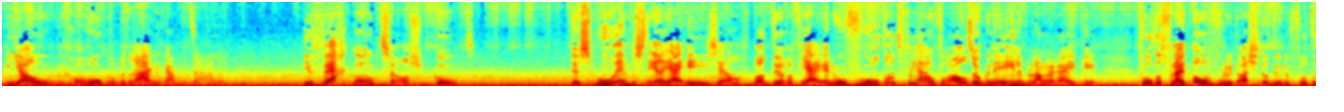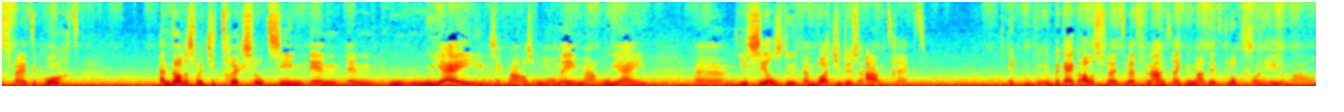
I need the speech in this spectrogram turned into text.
jou hogere bedragen gaan betalen. Je verkoopt zoals je koopt. Dus hoe investeer jij in jezelf? Wat durf jij en hoe voelt dat voor jou vooral? Dat is ook een hele belangrijke. Voelt het vanuit overvloed als je dat doet of voelt het vanuit tekort? En dat is wat je terug zult zien in, in hoe, hoe jij, zeg maar als ondernemer, hoe jij ehm, je sales doet en wat je dus aantrekt. Ik bekijk alles vanuit de wet van aantrekking, maar dit klopt gewoon helemaal.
